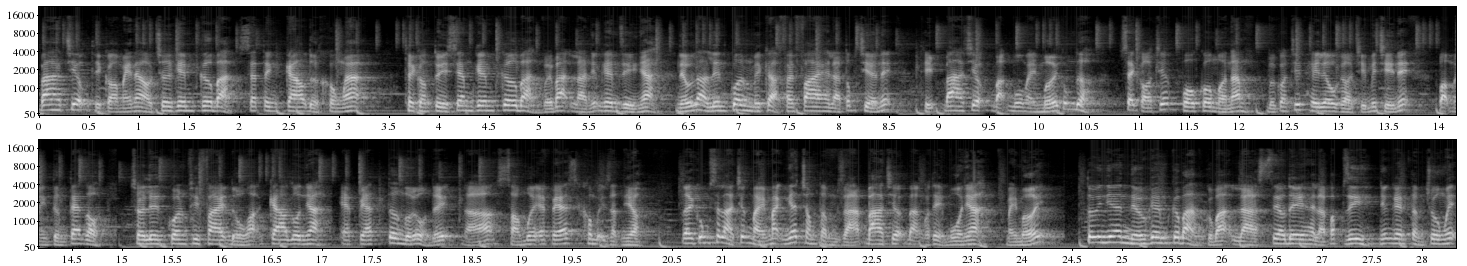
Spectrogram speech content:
3 triệu thì có máy nào chơi game cơ bản setting cao được không ạ? Thầy còn tùy xem game cơ bản với bạn là những game gì nha. Nếu là liên quân với cả Five hay là tốc chiến ấy thì 3 triệu bạn mua máy mới cũng được. Sẽ có chiếc Poco M5 với con chip Helio G99 ấy, bọn mình từng test rồi. Chơi liên quân Free Fire đồ họa cao luôn nha. FPS tương đối ổn định. Đó, 60 FPS không bị giật nhiều. Đây cũng sẽ là chiếc máy mạnh nhất trong tầm giá 3 triệu bạn có thể mua nha. Máy mới. Tuy nhiên nếu game cơ bản của bạn là COD hay là PUBG, những game tầm trung ấy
